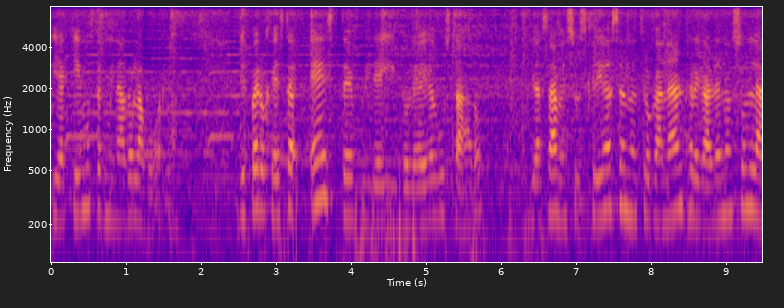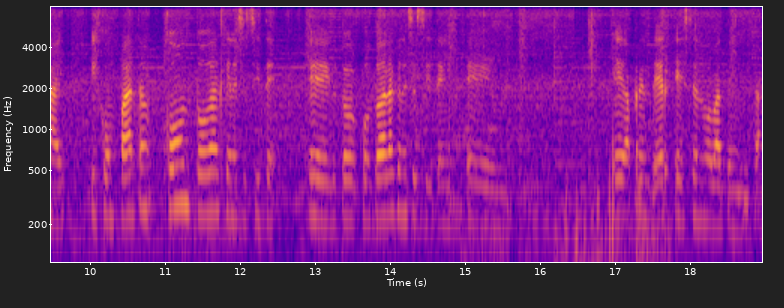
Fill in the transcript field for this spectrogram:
y aquí hemos terminado la borla yo espero que este, este videito le haya gustado ya saben suscríbanse a nuestro canal regálenos un like y compartan con toda la que necesite eh, con toda la que necesiten eh, eh, aprender esta nueva técnica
